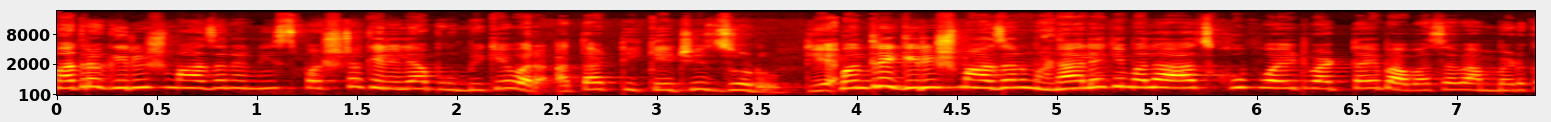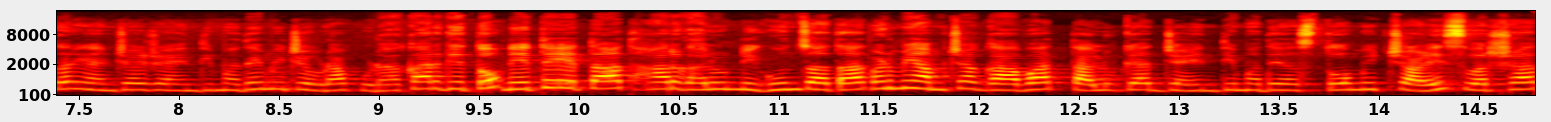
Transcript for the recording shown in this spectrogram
मात्र गिरीश महाजन यांनी स्पष्ट केलेल्या भूमिकेवर आता टीकेची झोड उठतीये. मंत्री गिरीश महाजन म्हणाले की मला आज खूप वाईट वाटतंय. बाबासाहेब आंबेडकर यांच्या जयंतीमध्ये मी जेवढा पुढाकार घेतो नेते येतात हार घालून निघून जातात. पण मी आमच्या गावात तालुक्यात जयंतीमध्ये असतो. मी चाळीस वर्षात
